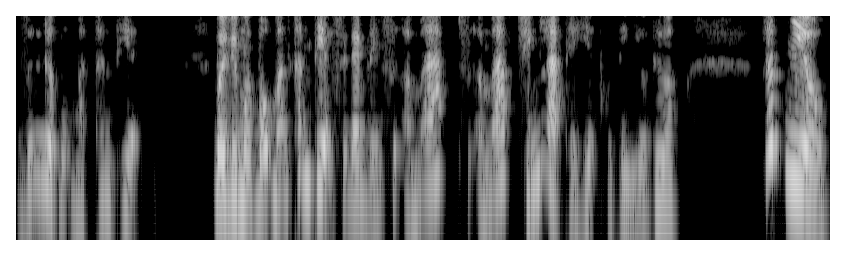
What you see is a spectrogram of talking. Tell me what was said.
giữ được bộ mặt thân thiện. Bởi vì một bộ mặt thân thiện sẽ đem đến sự ấm áp, sự ấm áp chính là thể hiện của tình yêu thương. Rất nhiều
